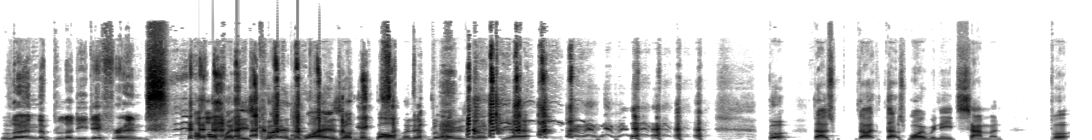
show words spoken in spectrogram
learn the bloody difference. oh, when he's cutting the wires on the bomb and it blows up. Yeah. but that's that that's why we need salmon. But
